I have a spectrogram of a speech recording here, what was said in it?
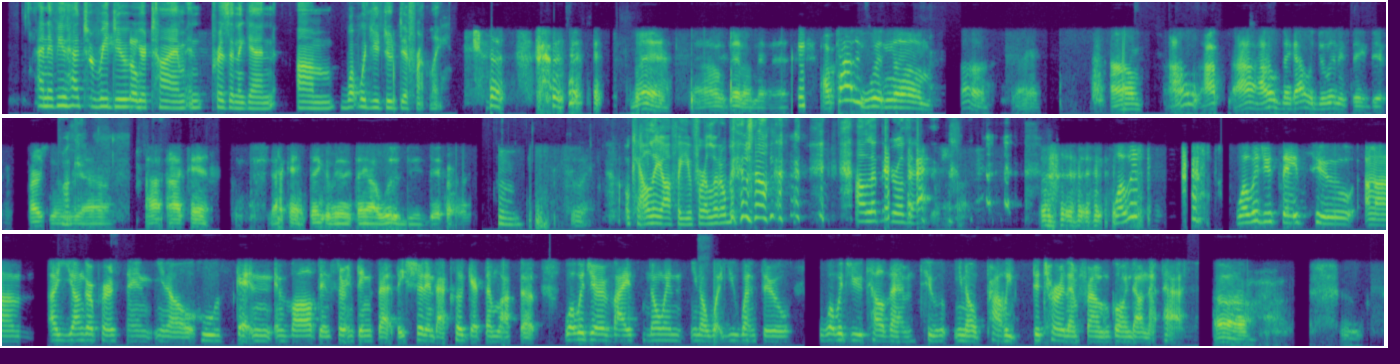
And if you had to redo So- your time in prison again, um, what would you do differently? man, I hope that don't never happen. I probably wouldn't. Um. Oh, man. Um, I don't, I, I, I don't think I would do anything different personally. Okay. Uh, I, I can't, I can't think of anything I would have did differently. Hmm. Okay, I'll lay off of you for a little bit longer. I'll let the girls answer. what would what would you say to um a younger person, you know, who's getting involved in certain things that they shouldn't that could get them locked up? What would your advice knowing, you know, what you went through, what would you tell them to, you know, probably deter them from going down that path? Uh,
